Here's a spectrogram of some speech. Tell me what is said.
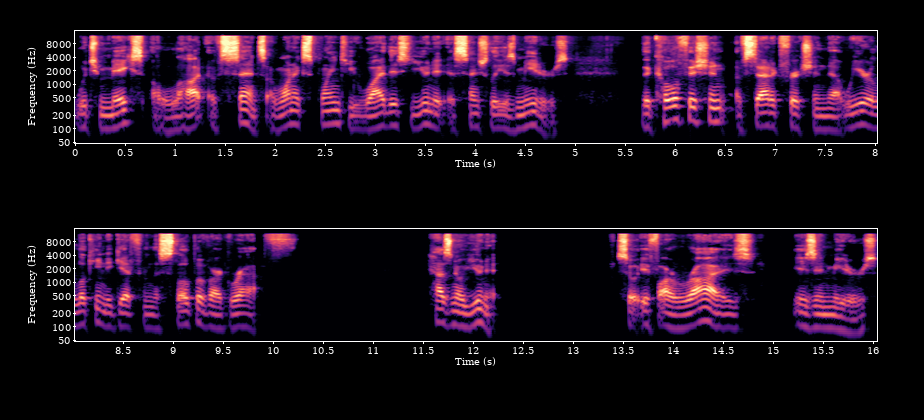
which makes a lot of sense. I want to explain to you why this unit essentially is meters. The coefficient of static friction that we are looking to get from the slope of our graph has no unit. So if our rise is in meters,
